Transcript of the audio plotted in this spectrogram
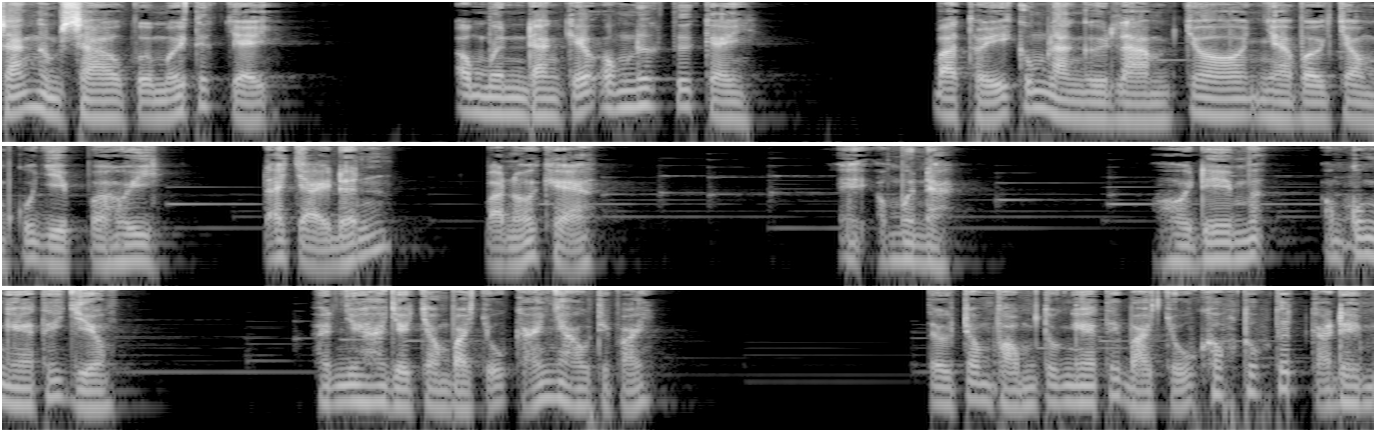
Sáng hôm sau vừa mới thức dậy Ông Minh đang kéo ống nước tưới cây. Bà Thủy cũng là người làm cho nhà vợ chồng của Diệp và Huy. Đã chạy đến Bà nói khẽ. Ê ông Minh à Hồi đêm á, ông có nghe thấy gì không? Hình như hai vợ chồng bà chủ cãi nhau thì phải. Từ trong phòng tôi nghe thấy bà chủ khóc thúc thích cả đêm.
